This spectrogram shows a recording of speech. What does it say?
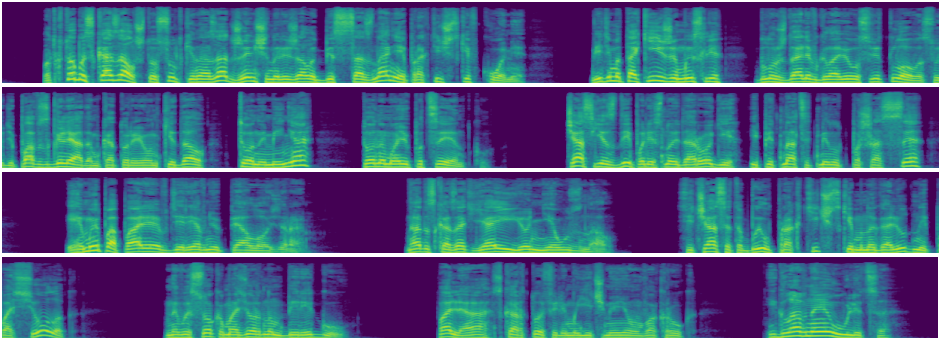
Вот кто бы сказал, что сутки назад женщина лежала без сознания практически в коме. Видимо, такие же мысли блуждали в голове у Светлова, судя по взглядам, которые он кидал то на меня, то на мою пациентку. Час езды по лесной дороге и 15 минут по шоссе, и мы попали в деревню Пиалозера. Надо сказать, я ее не узнал. Сейчас это был практически многолюдный поселок на высоком озерном берегу. Поля с картофелем и ячменем вокруг. И главная улица,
